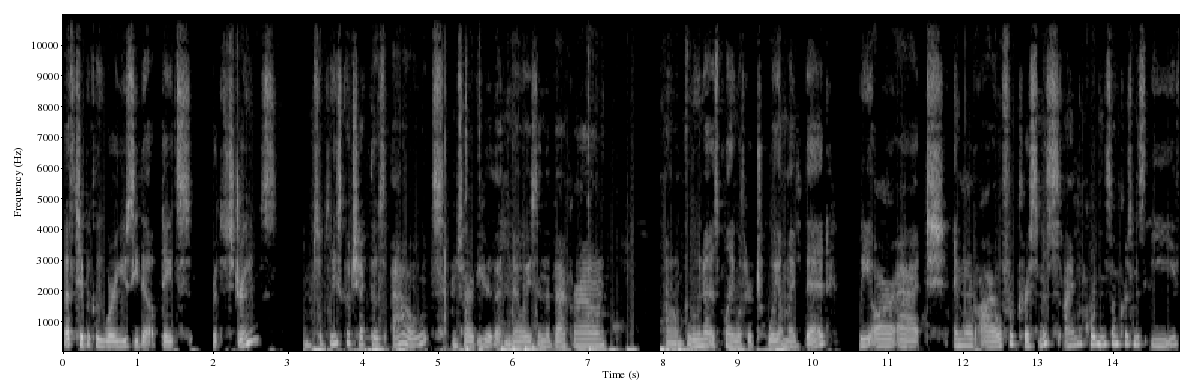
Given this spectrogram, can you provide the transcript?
that's typically where you see the updates for the streams. Um, so please go check those out. I'm sorry if you hear that noise in the background. Um, Luna is playing with her toy on my bed. We are at Emerald Isle for Christmas. I'm recording this on Christmas Eve.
